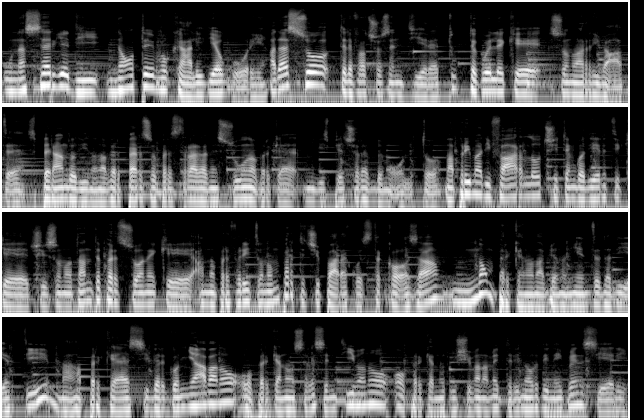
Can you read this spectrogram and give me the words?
una serie di note vocali di auguri. Adesso te le faccio sentire, tutte quelle che sono arrivate, sperando di non aver perso per strada nessuno perché mi dispiacerebbe molto. Ma prima di farlo ci tengo a dirti che ci sono tante persone che hanno preferito non partecipare a questa cosa cosa, non perché non abbiano niente da dirti, ma perché si vergognavano o perché non se la sentivano o perché non riuscivano a mettere in ordine i pensieri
